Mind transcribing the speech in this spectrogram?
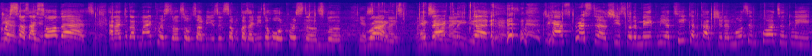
crystals. I yeah, saw that, yes, yes. and I forgot my crystals, so I'll be using some because I need to hold crystals for Yeah, right. Exactly. Good. yes, she has crystals. She's going to make me a tea concoction, and most importantly,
